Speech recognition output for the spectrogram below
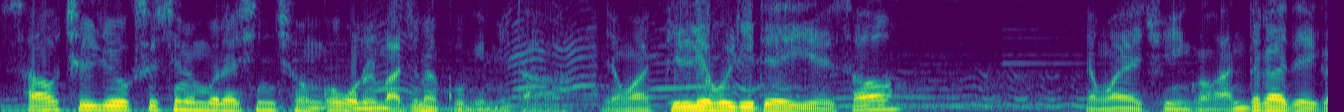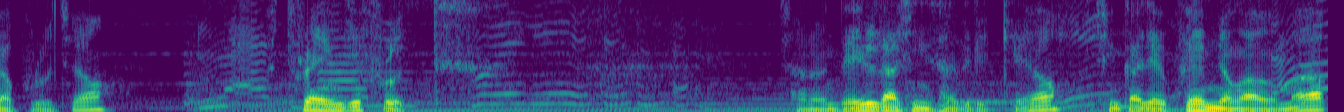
4576 쓰시는 분의 신청곡 오늘 마지막 곡입니다. 영화 빌리 홀리데이에서 영화의 주인공 안드라데이가 부르죠. Strange Fruit 저는 내일 다시 인사드릴게요. 지금까지 FM 영화 음악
